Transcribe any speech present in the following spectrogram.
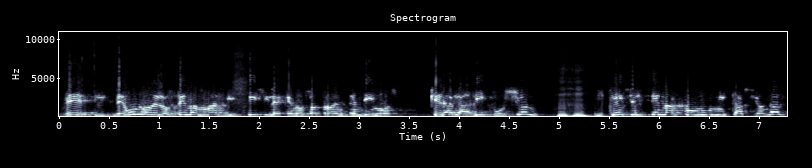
de, uno de los temas más difíciles que nosotros entendimos, que era la difusión y que es el tema comunicacional,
